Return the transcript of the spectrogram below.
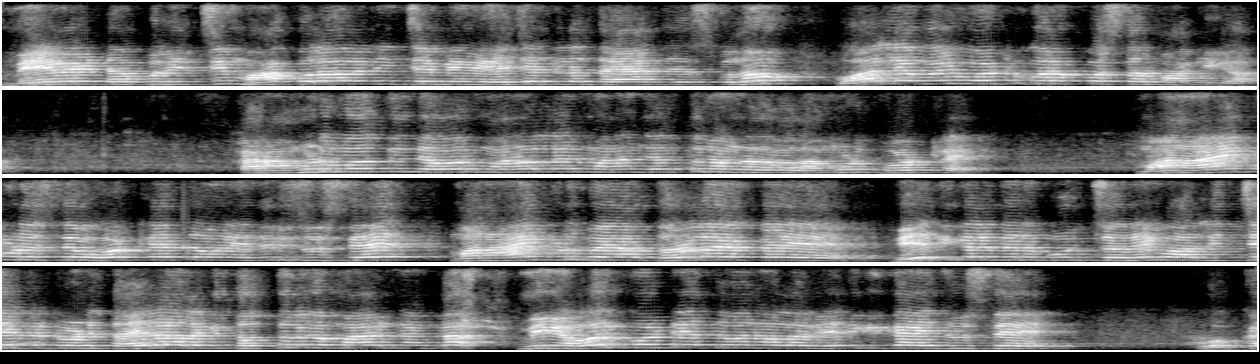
మేమే డబ్బులు ఇచ్చి మా కులాల నుంచే మేము ఏజెంట్లను తయారు చేసుకున్నాం. వాళ్ళే పోయి ఓట్లు కొనుక్కొస్తారు మాకు ఇక కానీ అమ్ముడు పోతుంది ఎవరు? మనోళ్ళని మనం చెప్తున్నాం కదా వాళ్ళు. అమ్ముడు పోట్లే. మా నాయకుడు వస్తే ఓట్లేద్దామని ఎదురు చూస్తే మా నాయకుడు పోయి ఆ దొరల యొక్క వేదికల మీద కూర్చొని వాళ్ళు ఇచ్చేటటువంటి తైలాలకి తొత్తులుగా మారినాక మేము ఎవరు కోటేద్దామని వాళ్ళ వేదికకాయ చూస్తే ఒక్క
